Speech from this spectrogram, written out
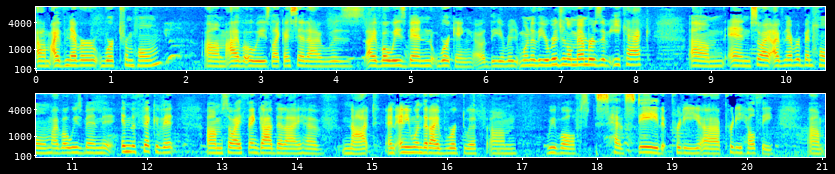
um, I've never worked from home. Um, I've always, like I said, I was, I've always been working. Uh, the one of the original members of ECAC, um, and so I, have never been home. I've always been in the thick of it. Um, so I thank God that I have not, and anyone that I've worked with, um, we've all have stayed pretty, uh, pretty healthy. Um,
